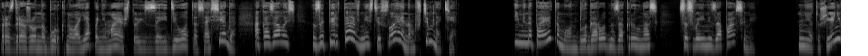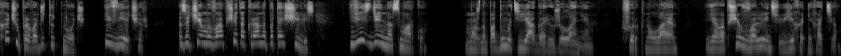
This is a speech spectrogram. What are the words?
Раздраженно буркнула я, понимая, что из-за идиота-соседа оказалась заперта вместе с Лайоном в темноте. Именно поэтому он благородно закрыл нас со своими запасами. Нет уж, я не хочу проводить тут ночь и вечер. Зачем мы вообще так рано потащились? Весь день на смарку. «Можно подумать, я горю желанием», — фыркнул Лайон. Я вообще в Валенсию ехать не хотел.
